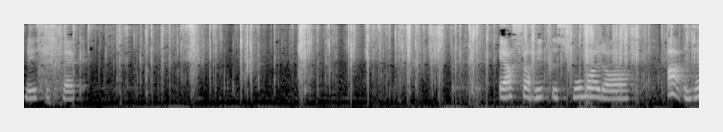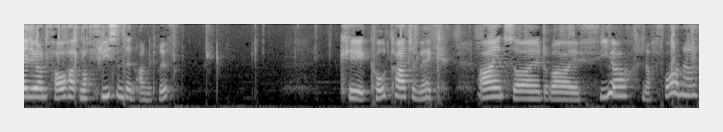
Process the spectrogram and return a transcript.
nächstes Pack. Erster Hit ist schon mal da. Ah, Intellion V hat noch fließenden Angriff. Okay, Codekarte weg. 1, 2, 3, 4. Nach vorne.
